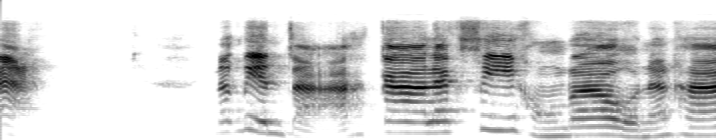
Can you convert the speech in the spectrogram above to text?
อะ นักเรียนจ๋ากาแล็กซี่ของเรานะคะ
